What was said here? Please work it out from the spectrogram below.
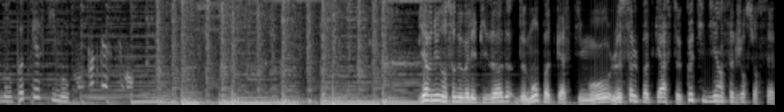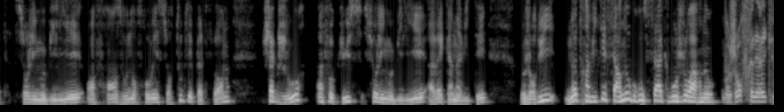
Mon podcast IMO. Bienvenue dans ce nouvel épisode de mon podcast IMO, le seul podcast quotidien 7 jours sur 7 sur l'immobilier en France. Vous nous retrouvez sur toutes les plateformes. Chaque jour, un focus sur l'immobilier avec un invité. Aujourd'hui, notre invité, c'est Arnaud Groussac. Bonjour Arnaud. Bonjour Frédéric.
